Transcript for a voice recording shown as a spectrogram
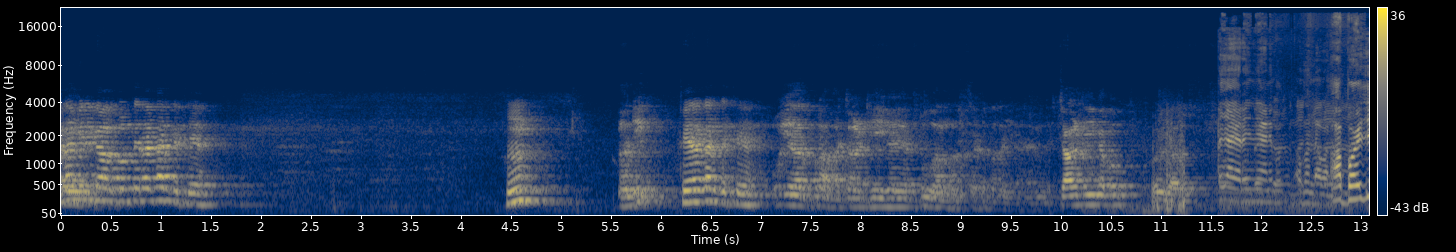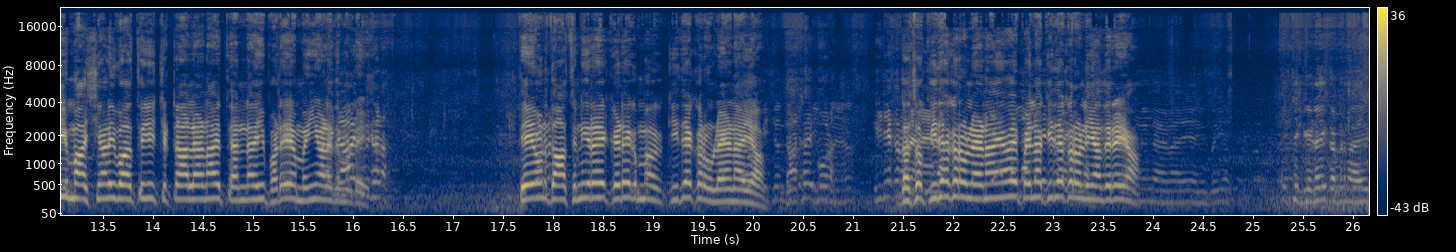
ਮੈਂ ਮੇਰੀ ਗੱਲ ਸੁਣ ਤੇਰਾ ਘਰ ਕਿੱਥੇ ਆ? ਹੂੰ? ਹਾਂਜੀ? ਤੇਰਾ ਘਰ ਕਿੱਥੇ ਆ? ਉਹ ਯਾਰ ਭਰਾਵਾ ਚੱਲ ਠੀਕ ਹੈ ਯਾਰ ਤੂੰ ਆ ਨਾ ਸੈੱਟ ਪਤਾ ਯਾਰ ਐਵੇਂ। ਚੱਲ ਠੀਕ ਹੈ ਬੋ ਕੋਈ ਗੱਲ ਨੀ। ਆ ਬਾਈ ਜੀ ਵਾਲੀ ਵਾਸਤੇ ਜੀ ਚਿੱਟਾ ਲੈਣਾ ਇਹ ਤਿੰਨ ਅਸੀਂ ਫੜੇ ਆ ਮਹੀਂ ਵਾਲੇ ਦੇ ਮੁੰਡੇ। ਤੇ ਹੁਣ ਦੱਸ ਨਹੀਂ ਰਹੇ ਕਿਹੜੇ ਮ- ਕਿਹਦੇ ਘਰੋਂ ਲੈਣ ਆਏ ਆ? ਦੱਸੋ ਕਿਹਦੇ ਘਰੋਂ ਲੈਣ ਆਏ ਆ? ਇਹ ਪਹਿਲਾਂ ਕਿਹਦੇ ਘਰੋਂ ਲਿਆਂਦੇ ਰਹੇ ਆ? ਇੱਥੇ ਗੇੜਾ ਹੀ ਕੱਢਣ ਆਏ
